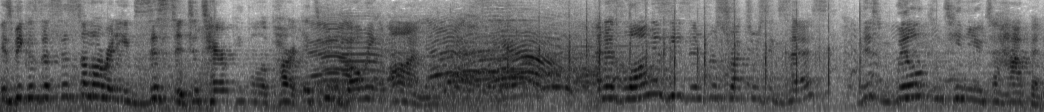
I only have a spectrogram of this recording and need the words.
is because the system already existed to tear people apart. It's been going on. And as long as these infrastructures exist, this will continue to happen.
